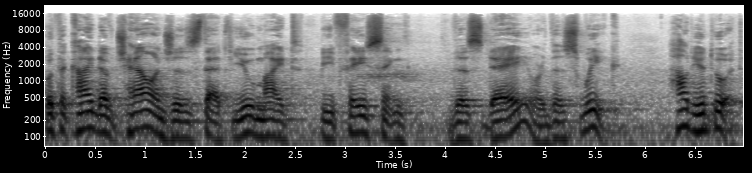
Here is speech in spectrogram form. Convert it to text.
with the kind of challenges that you might be facing this day or this week? How do you do it?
